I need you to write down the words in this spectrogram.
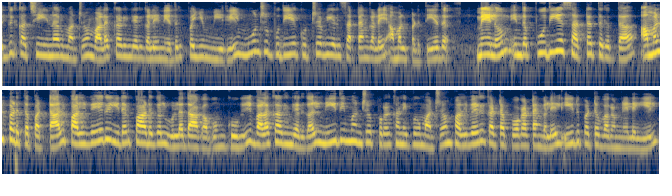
எதிர்க்கட்சியினர் மற்றும் வழக்கறிஞர்களின் எதிர்ப்பையும் மீறி மூன்று புதிய குற்றவியல் சட்டங்களை அமல்படுத்தியது. மேலும் இந்த புதிய சட்ட திருத்த அமல்படுத்தப்பட்டால் பல்வேறு இடர்பாடுகள் உள்ளதாகவும் கூறி வழக்கறிஞர்கள் நீதிமன்ற புறக்கணிப்பு மற்றும் பல்வேறு கட்ட போராட்டங்களில் ஈடுபட்டு வரும் நிலையில்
